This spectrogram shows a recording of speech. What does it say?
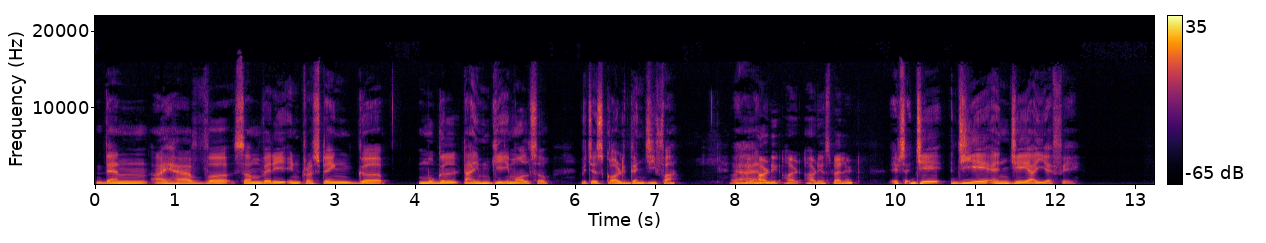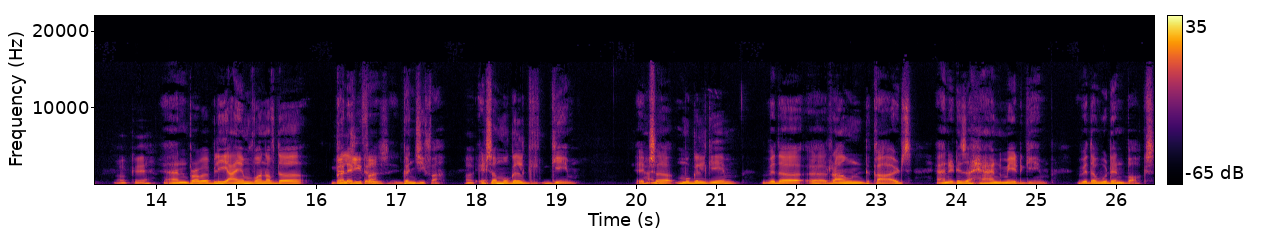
Then I have uh, some very interesting uh, Mughal time game also, which is called Ganjifa. Okay. How do you, how, how do you spell it? It's J G A N J I F A, Okay. and probably I am one of the Ganjifa. collectors. Ganjifa. Okay. It's a Mughal g- game. It's a Mughal game with a uh, round cards, and it is a handmade game with a wooden box.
